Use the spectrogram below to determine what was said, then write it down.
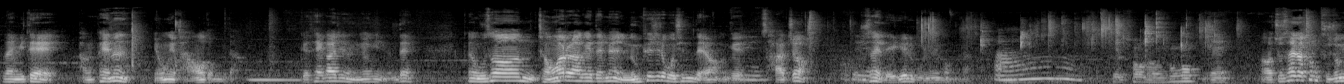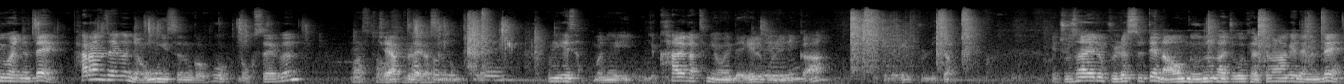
그다음 밑에 방패는 영웅의 방어도입니다. 음. 이렇게 세 가지 능력이 있는데 그냥 우선 정화를 하게 되면 눈 표시를 보시면 돼요. 이게 네. 4죠. 네. 주사위 4개를 굴리는 겁니다. 아, 그래서 정 나온 성공. 네. 어, 주사위가 총 두 종류가 있는데 파란색은 영웅이 쓰는 거고 녹색은 마스터. 제약 플레이가 쓰는 겁니다. 네. 이게 사- 만약에 이- 이제 칼 같은 경우에 4개를 네. 굴리니까 이렇게 4개를 굴리죠. 주사위를 굴렸을 때 나온 눈을 가지고 결정을 하게 되는데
